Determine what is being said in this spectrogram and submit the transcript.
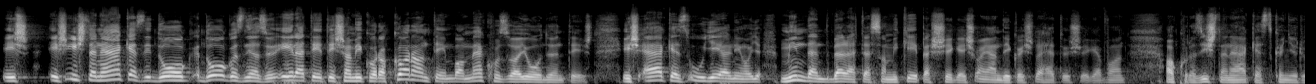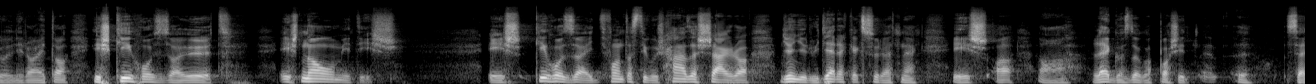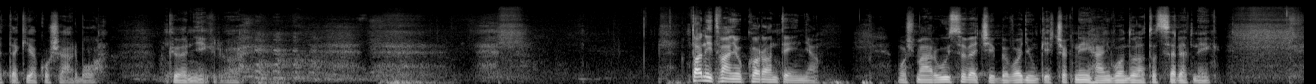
és, és Isten elkezdi dolg, dolgozni az ő életét, és amikor a karanténban meghozza a jó döntést, és elkezd úgy élni, hogy mindent beletesz, ami képessége és ajándéka és lehetősége van, akkor az Isten elkezd könyörülni rajta, és kihozza őt, és Naomit is. És kihozza egy fantasztikus házasságra, gyönyörű gyerekek születnek, és a, a leggazdagabb pasit szedte ki a kosárból, a környékről. Tanítványok karanténja. Most már új szövetségben vagyunk, és csak néhány gondolatot szeretnék.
